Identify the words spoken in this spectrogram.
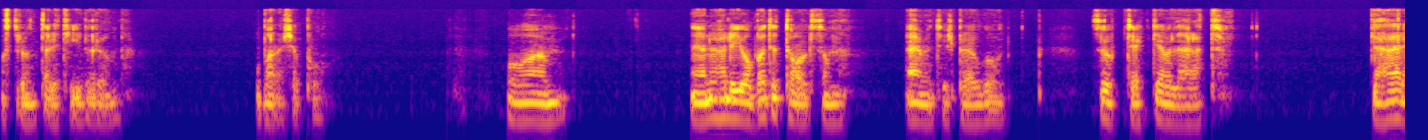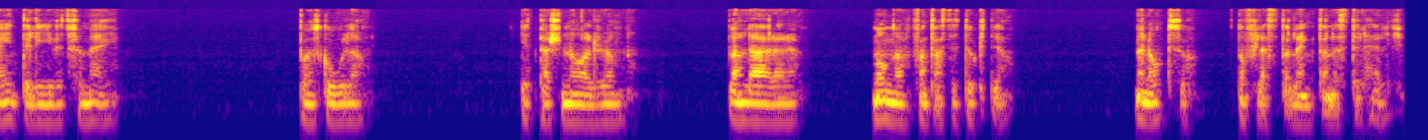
och struntar i tid och rum. Och bara kör på. Och um, när jag nu hade jobbat ett tag som äventyrspedagog så upptäckte jag väl där att det här är inte livet för mig. På en skola. i ett personalrum, bland lärare, många fantastiskt duktiga, men också de flesta längtandes till helg,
